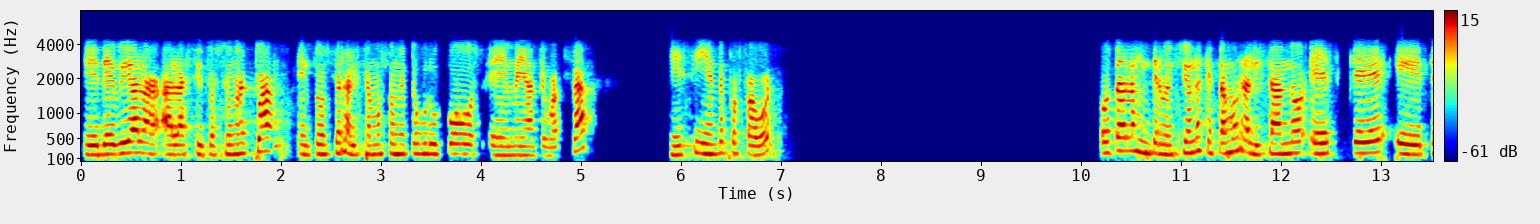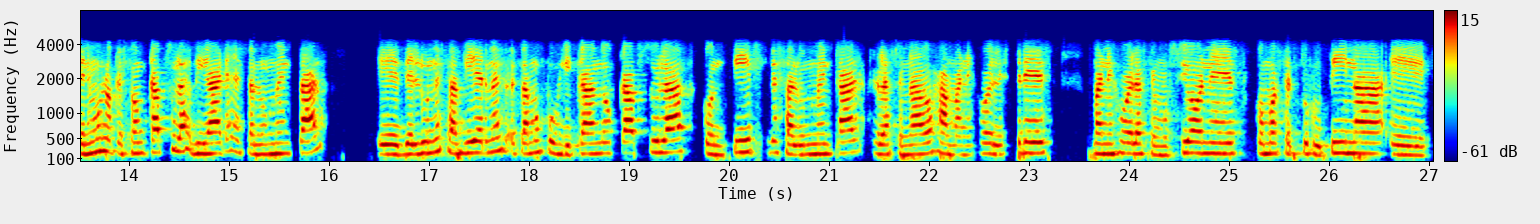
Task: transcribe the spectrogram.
eh, debido a la, a la, situación actual. Entonces realizamos son estos grupos eh, mediante WhatsApp. Eh, siguiente, por favor. Otra de las intervenciones que estamos realizando es que eh, tenemos lo que son cápsulas diarias de salud mental. Eh, de lunes a viernes estamos publicando cápsulas con tips de salud mental relacionados a manejo del estrés, manejo de las emociones, cómo hacer tu rutina, eh,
